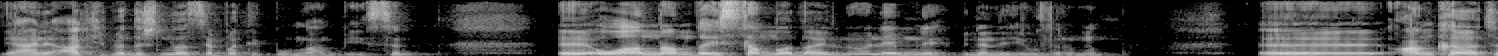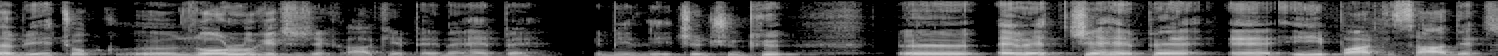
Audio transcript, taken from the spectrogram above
Yani AKP dışında da sempatik bulunan bir isim. E, o anlamda İstanbul adaylığı önemli Binali Yıldırım'ın. E, Ankara tabii çok e, zorlu geçecek AKP, MHP birliği için. Çünkü e, evet CHP, e, İyi Parti, Saadet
